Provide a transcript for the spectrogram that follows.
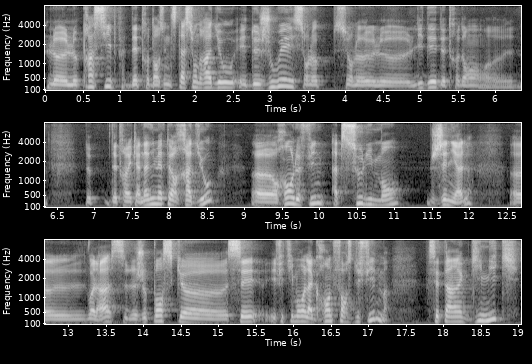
le, principe d'être dans une station de radio et de jouer sur le sur le- l'idée d'être dans d'être avec un animateur radio euh, rend le film absolument génial. Euh, voilà, je pense que c'est effectivement la grande force du film. C'est un gimmick,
